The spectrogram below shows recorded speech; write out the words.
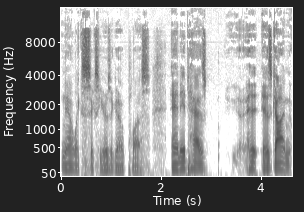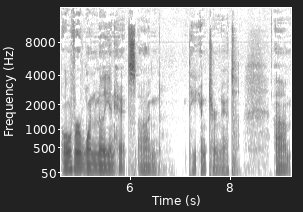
now like six years ago plus, and it has it has gotten over one million hits on the internet. Um,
